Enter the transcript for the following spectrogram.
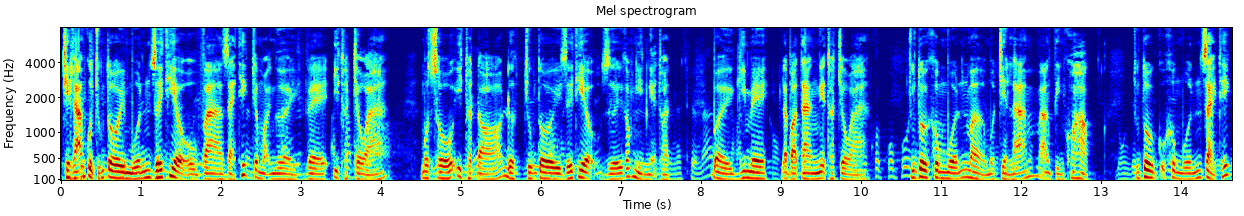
Triển lãm của chúng tôi muốn giới thiệu và giải thích cho mọi người về y thuật châu Á. Một số y thuật đó được chúng tôi giới thiệu dưới góc nhìn nghệ thuật, bởi Gime là bảo tàng nghệ thuật châu Á. Chúng tôi không muốn mở một triển lãm mang tính khoa học. Chúng tôi cũng không muốn giải thích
